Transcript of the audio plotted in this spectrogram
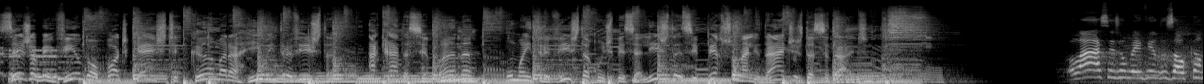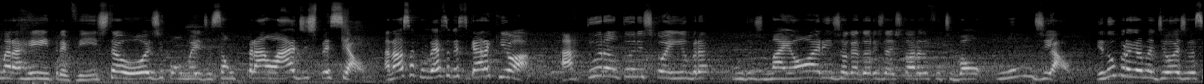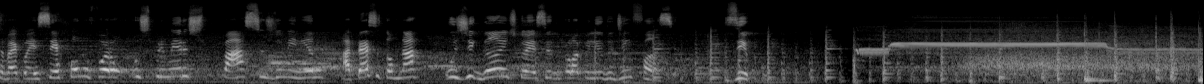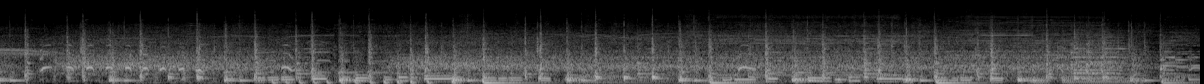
Seja bem-vindo ao podcast Câmara Rio Entrevista. A cada semana, uma entrevista com especialistas e personalidades da cidade. Olá, sejam bem-vindos ao Câmara Rio Entrevista, hoje com uma edição pra lá de especial. A nossa conversa com esse cara aqui, ó, Arthur Antunes Coimbra, um dos maiores jogadores da história do futebol mundial. E no programa de hoje você vai conhecer como foram os primeiros passos do menino até se tornar o gigante conhecido pelo apelido de infância, Zico.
